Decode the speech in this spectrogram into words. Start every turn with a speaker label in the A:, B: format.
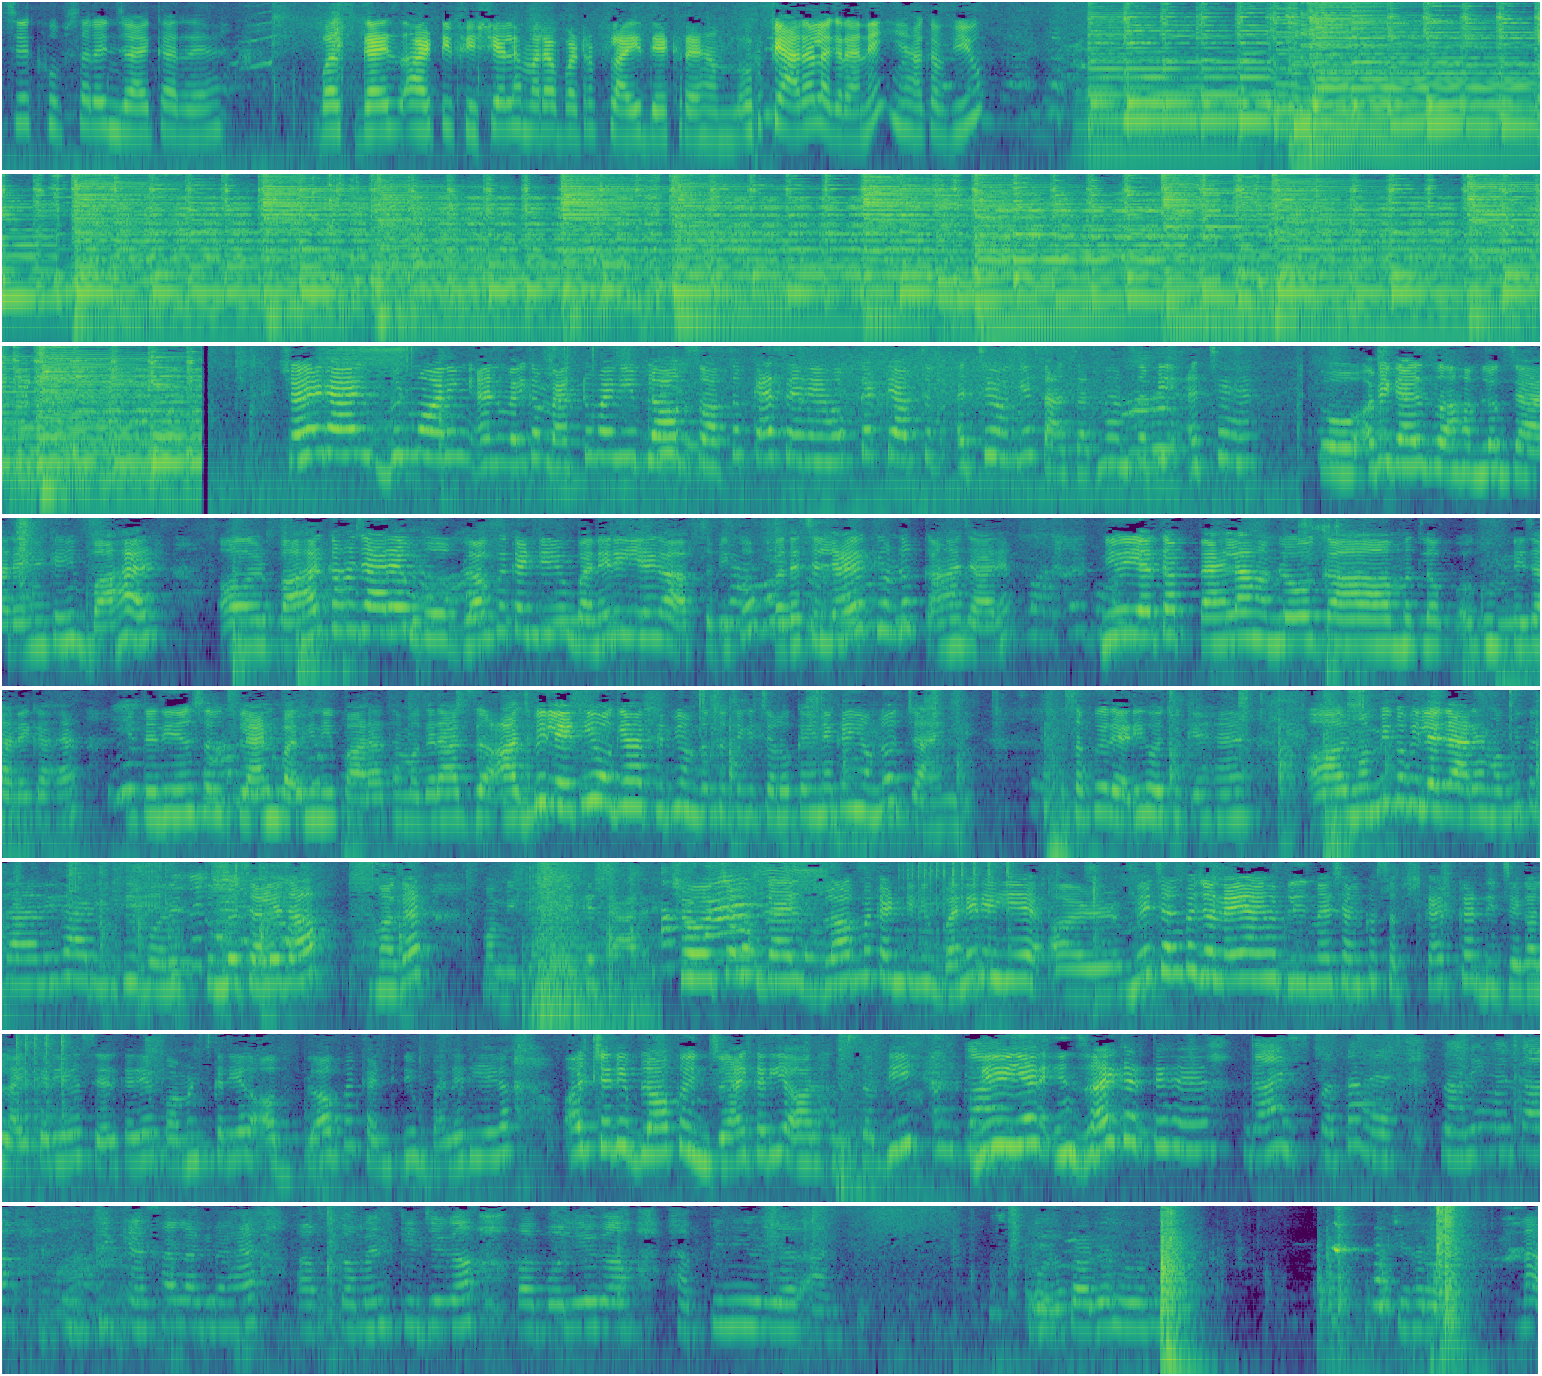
A: बच्चे खूब सारे एंजॉय कर रहे हैं। बस गाइज़ आर्टिफिशियल हमारा बटरफ्लाई देख रहे हैं हम लोग। प्यारा लग रहा है नहीं, यहाँ का view welcome back to new आप सब कैसे हैं? होप करते हैं आप सब अच्छे होंगे। साथ साथ में हम सब भी अच्छे हैं। तो अभी गैस हम लोग जा रहे हैं कहीं बाहर। और बाहर कहाँ जा रहे हैं वो ब्लॉग में कंटिन्यू बने रहिएगा, आप सभी को पता चल जाएगा कि हम लोग कहाँ जा रहे हैं। न्यू ईयर का पहला हम लोगों का मतलब घूमने जाने का है। इतने दिनों से प्लान बन ही नहीं पा रहा था, मगर आज आज भी लेट ही हो गया फिर भी हम लोग सोचे कि चलो कहीं ना कहीं हम लोग जाएँगे। तो सब कोई रेडी हो चुके हैं। और मम्मी को भी ले जा रहे हैं, मम्मी तो जाना नहीं चाह रही थी, बोली तुम लोग चले जाओ, मगर मम्मी को लेके जा रहे हैं। तो चलो गाइस ब्लॉग में कंटिन्यू बने रहिए और मेरे चैनल पे जो नए आए हैं प्लीज़ मेरे चैनल को सब्सक्राइब कर दीजिएगा लाइक करिएगा शेयर करिएगा कमेंट्स करिएगा और ब्लॉग में कंटिन्यू बने रहिएगा। और चलिए ब्लॉग को एंजॉय करिए और हम सभी न्यू ईयर एंजॉय करते हैं।
B: गाइस पता है नानी माँ का कुर्ती कैसा लग रहा है? आप कमेंट कीजिएगा और बोलिएगा हैप्पी न्यू ईयर आंटी ना।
